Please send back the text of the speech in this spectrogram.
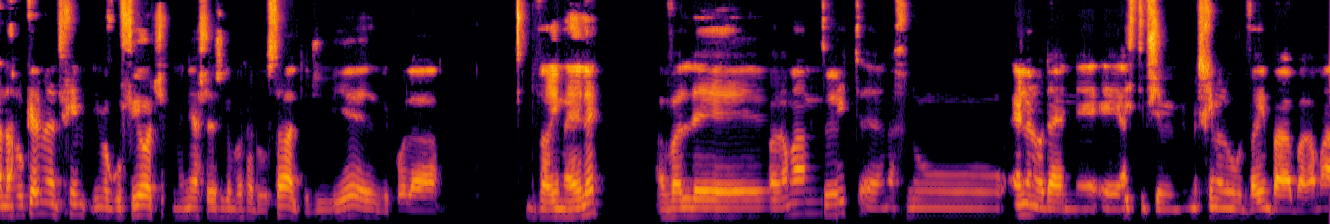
אנחנו כן מנתחים עם הגופיות, שאני מניח שיש גם בכדורסל, את ה-GBA וכל הדברים האלה. אבל uh, ברמה המקצועית אה, אנחנו, אין לנו עדיין אנליסטים uh, שמתחילים לנו דברים ברמה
